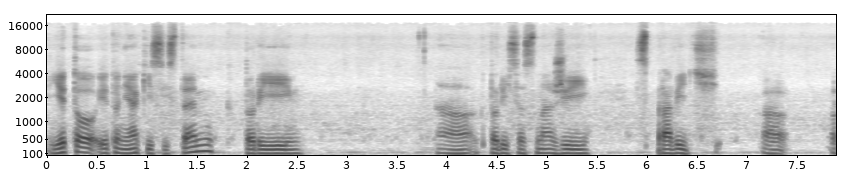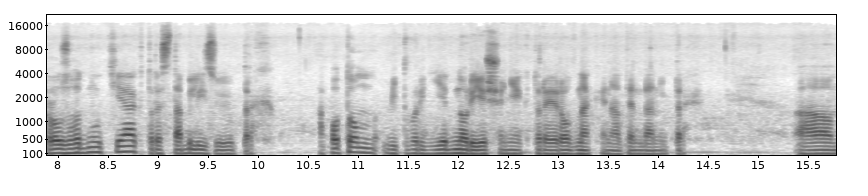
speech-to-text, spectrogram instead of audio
je to, je to nejaký systém, ktorý, ktorý sa snaží spraviť rozhodnutia, ktoré stabilizujú trh. A potom vytvoriť jedno riešenie, ktoré je rovnaké na ten daný trh. A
